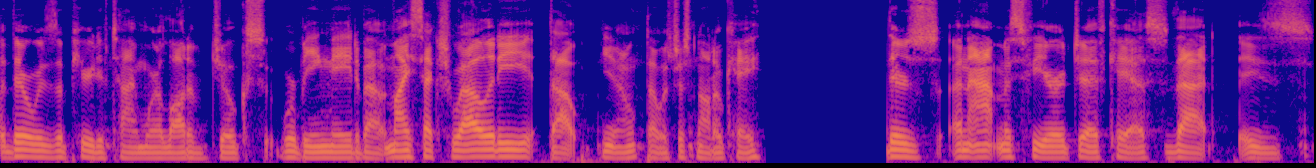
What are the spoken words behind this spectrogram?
There was a period of time where a lot of jokes were being made about my sexuality. That, you know, that was just not okay. There's an atmosphere at JFKS that is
